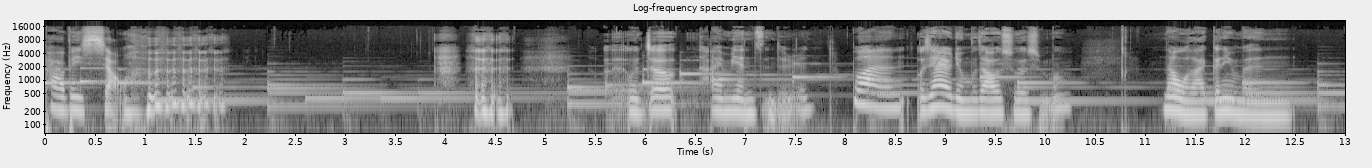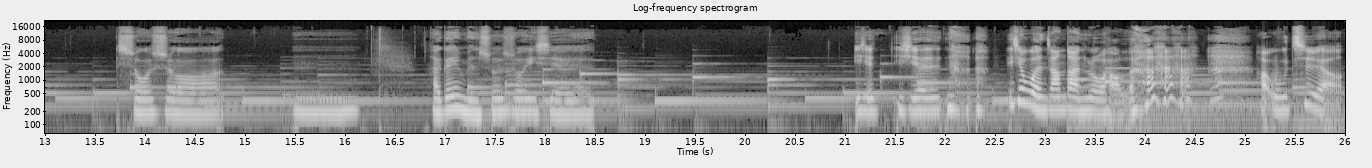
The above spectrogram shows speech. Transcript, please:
怕被笑，呵 呵我就爱面子的人。不然我现在有点不知道说什么，那我来跟你们说说，嗯，来跟你们说说一些。一些一些 一些文章段落好了，好无趣哦。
